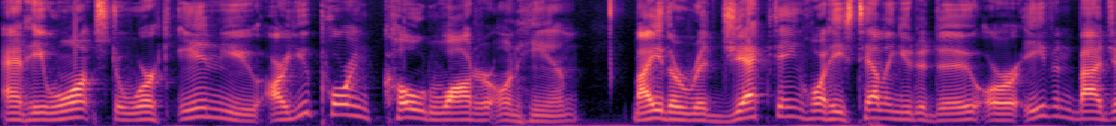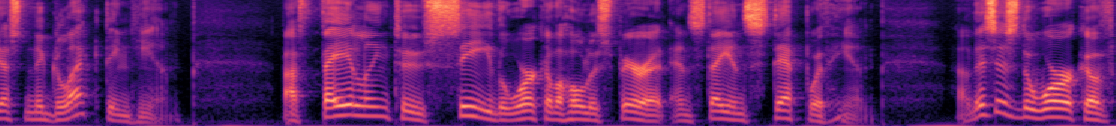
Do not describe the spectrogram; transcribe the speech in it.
and he wants to work in you. Are you pouring cold water on him by either rejecting what he's telling you to do or even by just neglecting him? By failing to see the work of the Holy Spirit and stay in step with him. This is the work of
